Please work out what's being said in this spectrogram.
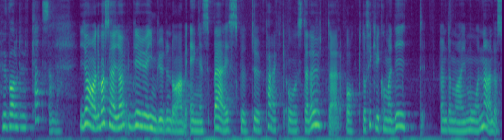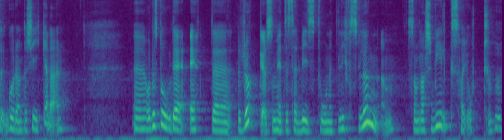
Hur valde du platsen då? Ja, det var så här, jag blev ju inbjuden då av Engelsbergs skulpturpark att ställa ut där och då fick vi komma dit under maj månad och så går runt och kika där. Eh, och då stod det ett eh, rucker som heter Servistornet Livslögnen som Lars Vilks har gjort. Mhm.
